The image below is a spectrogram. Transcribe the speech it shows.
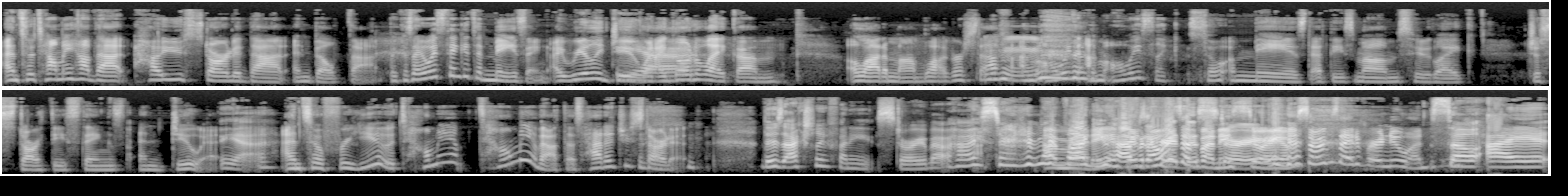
And so tell me how that how you started that and built that because I always think it's amazing. I really do. When I go to like um a lot of mom blogger stuff, I'm Mhm. always I'm always like so amazed at these moms who like just start these things and do it. Yeah. And so for you, tell me tell me about this. How did you start it? There's actually a funny story about how I started my I'm blog. ready. You haven't There's heard a this funny story. story. I'm so excited for a new one. So I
